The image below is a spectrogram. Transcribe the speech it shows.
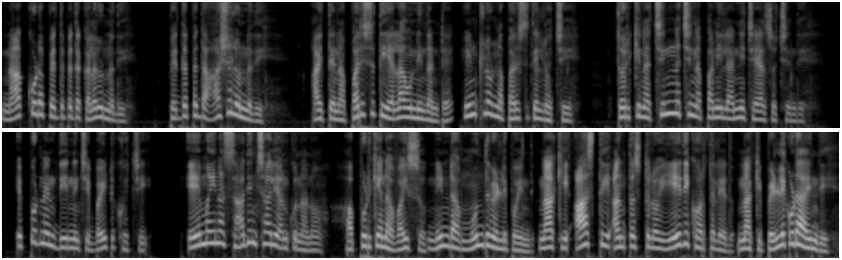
నాక్కూడా పెద్ద పెద్ద కలలున్నది పెద్ద పెద్ద ఆశలున్నది. అయితే నా పరిస్థితి ఎలా ఉండిందంటే ఇంట్లో ఉన్న పరిస్థితుల్నొచ్చి దొరికిన చిన్న చిన్న పనిలన్నీ చేయాల్సొచ్చింది. ఎప్పుడు నేను దీన్నించి బయటకొచ్చి ఏమైనా సాధించాలి అనుకున్నానో అప్పటికే నా వయసు నిండా ముందు వెళ్ళిపోయింది. నాకీ ఆస్తి అంతస్తులో ఏది కొరతలేదు నాకి పెళ్ళి కూడా అయింది.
